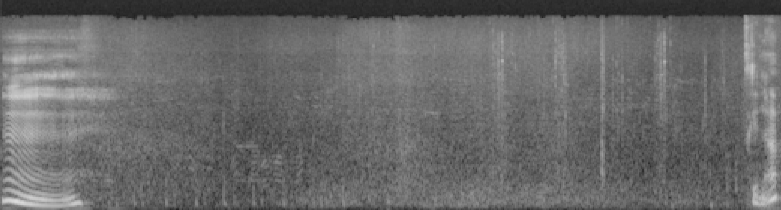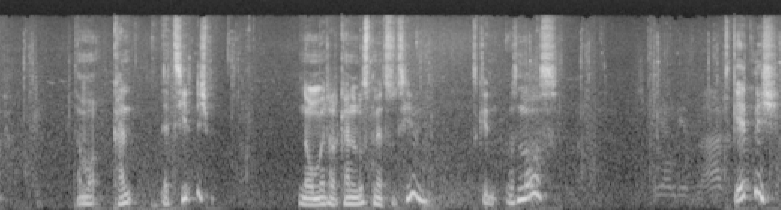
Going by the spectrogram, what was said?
Hm. Geht ab? Kann, er zielt nicht. Nomad hat keine Lust mehr zu zielen. Was, geht, was ist denn los? Geht nicht.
